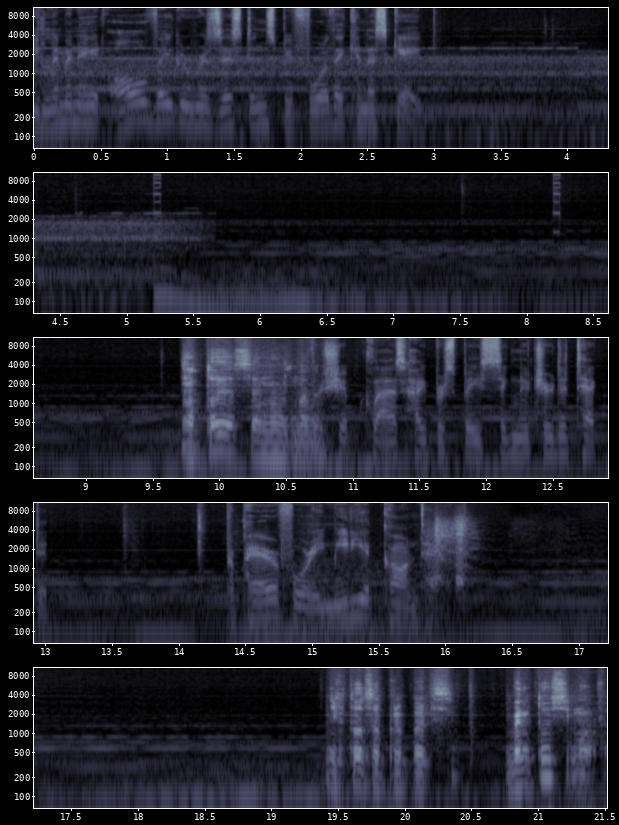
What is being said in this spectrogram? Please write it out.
Eliminate all Vagar resistance before they can escape. А то я це не знаю. Mothership class hyperspace signature detected. Prepare for immediate contact. І хто це приперся? Бентусі може.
